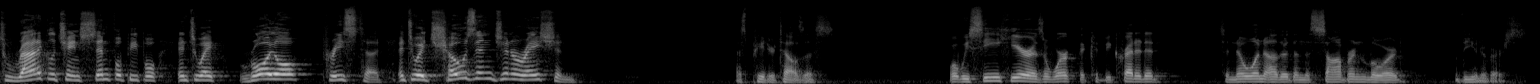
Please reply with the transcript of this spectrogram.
To radically change sinful people into a royal priesthood, into a chosen generation, as Peter tells us. What we see here is a work that could be credited to no one other than the sovereign Lord of the universe.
